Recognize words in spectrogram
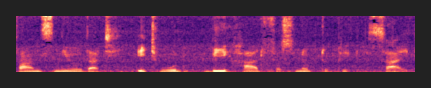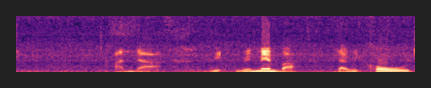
fans knew that it would be hard for Snoop to pick a side. And uh, re- remember the recalled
